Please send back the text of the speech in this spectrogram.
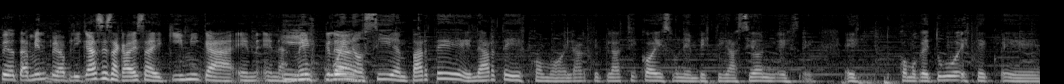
Pero también pero aplicás esa cabeza de química en, en las Y, mezclas. Bueno, sí, en parte el arte es como el arte plástico es una investigación, es, es como que tú este, eh,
